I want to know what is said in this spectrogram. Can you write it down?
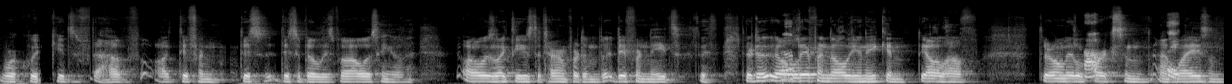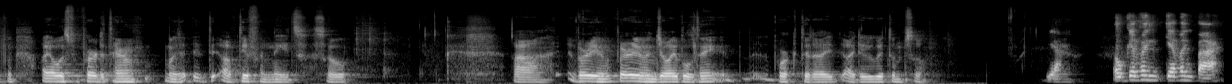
work with kids that have uh, different dis- disabilities, but I always think of I always like to use the term for them different needs. They're, they're all different, all unique, and they all have their own little quirks and, and ways. And I always prefer the term of different needs. So. Uh, very very enjoyable thing work that I, I do with them so Yeah. Oh, giving giving back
